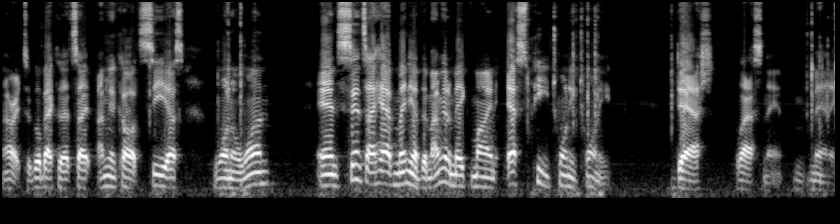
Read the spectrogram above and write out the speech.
All right, so go back to that site. I'm going to call it CS 101. And since I have many of them, I'm going to make mine SP 2020 dash last name, Manning.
